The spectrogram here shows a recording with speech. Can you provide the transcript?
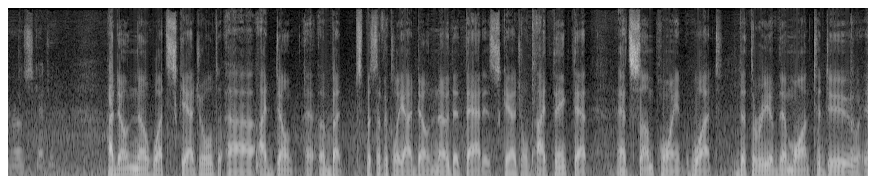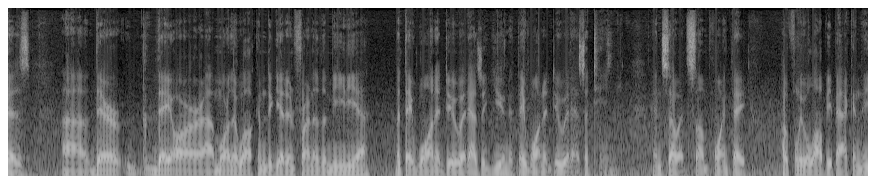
heroes scheduled? I don't know what's scheduled. Uh, I don't, uh, but specifically, I don't know that that is scheduled. I think that at some point, what the three of them want to do is uh, they're, they are uh, more than welcome to get in front of the media, but they want to do it as a unit. They want to do it as a team. And so at some point, they hopefully we'll all be back in the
